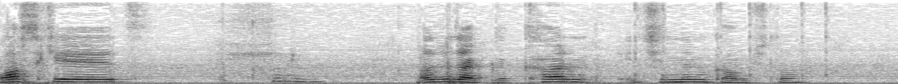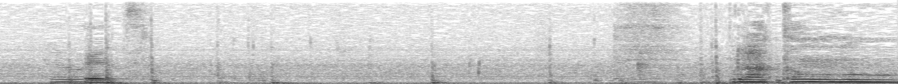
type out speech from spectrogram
Basket. Az bir dakika. Kar içinde mi kalmış lan? Evet. Evet. Bırak lan onu.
